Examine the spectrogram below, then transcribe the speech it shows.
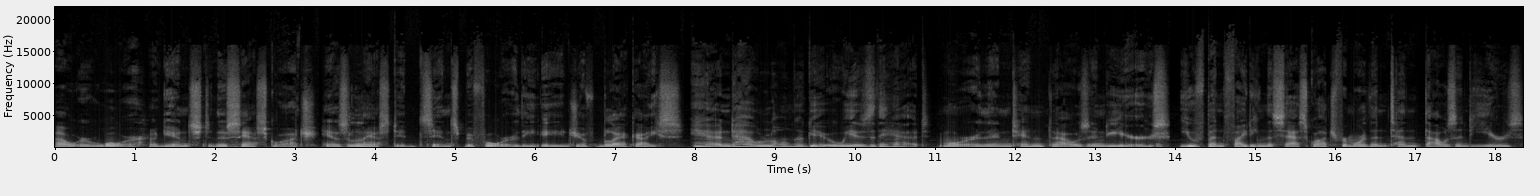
Our war against the Sasquatch has lasted since before the age of black ice. And how long ago is that? More than 10,000 years. You've been fighting the Sasquatch for more than 10,000 years?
